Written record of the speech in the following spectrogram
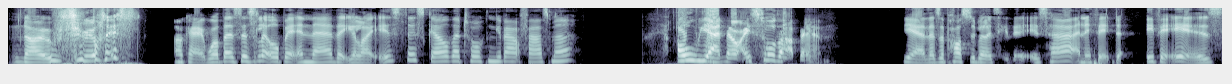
No, to be honest. Okay, well, there's this little bit in there that you're like, is this girl they're talking about Phasma? Oh yeah, no, I saw that bit. Yeah, there's a possibility that it is her, and if it if it is,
